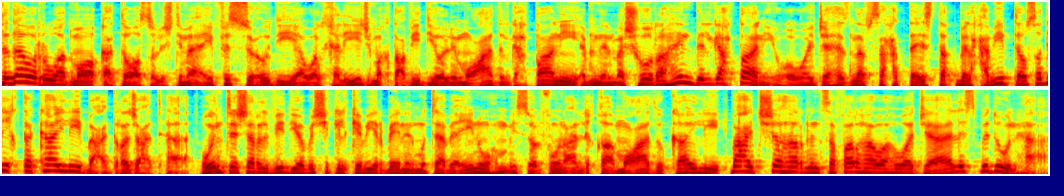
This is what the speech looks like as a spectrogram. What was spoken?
تداول رواد مواقع التواصل الاجتماعي في السعودية والخليج مقطع فيديو لمعاذ القحطاني ابن المشهورة هند القحطاني وهو يجهز نفسه حتى يستقبل حبيبته وصديقته كايلي بعد رجعتها. وانتشر الفيديو بشكل كبير بين المتابعين وهم يسولفون عن لقاء معاذ وكايلي بعد شهر من سفرها وهو جالس بدونها.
